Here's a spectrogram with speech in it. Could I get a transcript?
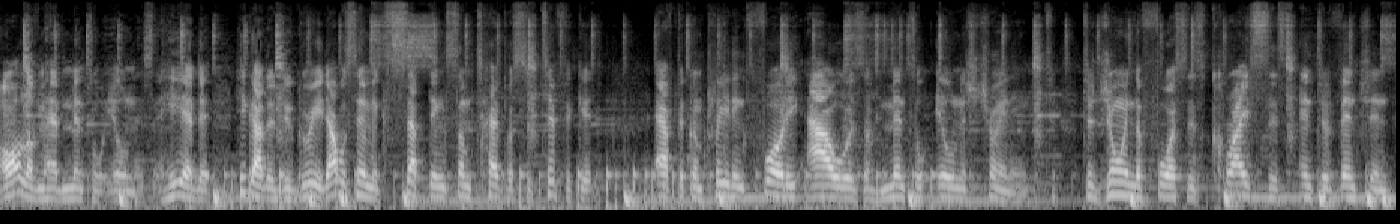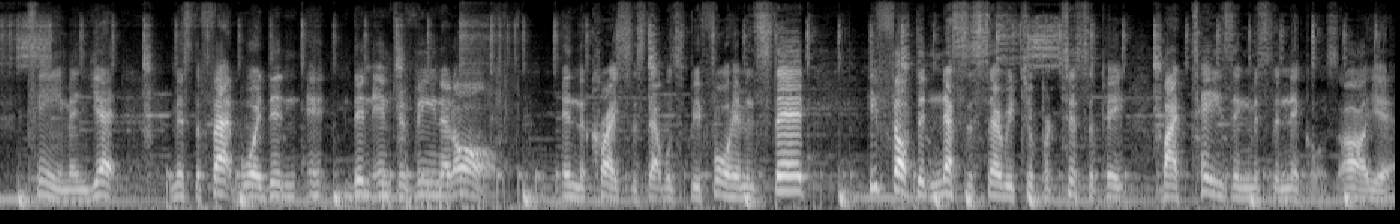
All of them had mental illness, and he had to, he got a degree. That was him accepting some type of certificate after completing 40 hours of mental illness training to, join the force's crisis intervention team. And yet, Mr. Fat Boy didn't eh, didn't intervene at all in the crisis that was before him. Instead, he felt it necessary to participate by tasing Mr. Nichols. Oh yeah,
